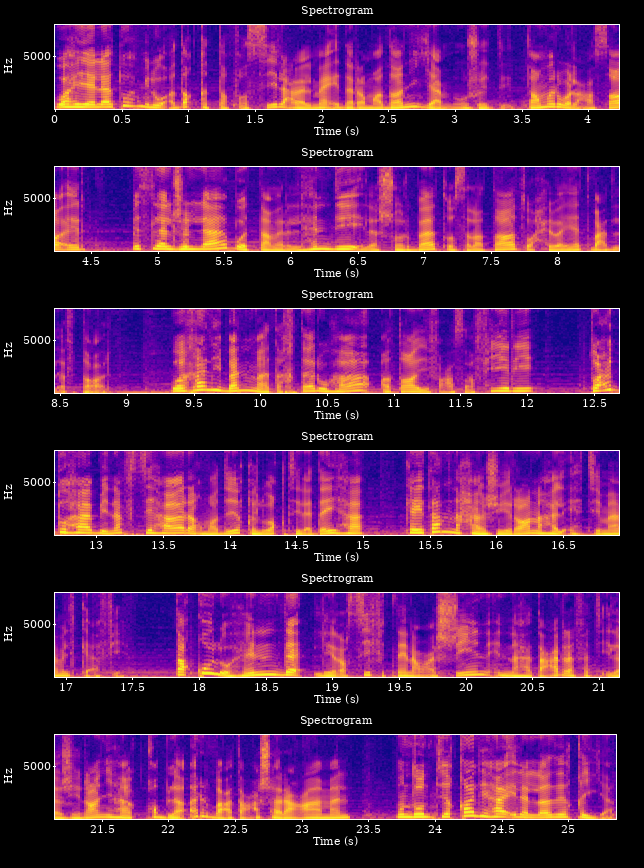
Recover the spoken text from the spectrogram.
وهي لا تهمل أدق التفاصيل على المائدة الرمضانية من وجود التمر والعصائر مثل الجلاب والتمر الهندي إلى الشربات وسلطات وحلويات بعد الإفطار. وغالبا ما تختارها قطايف عصافيري تعدها بنفسها رغم ضيق الوقت لديها كي تمنح جيرانها الاهتمام الكافي. تقول هند لرصيف 22 إنها تعرفت إلى جيرانها قبل 14 عاماً منذ انتقالها إلى اللاذقية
